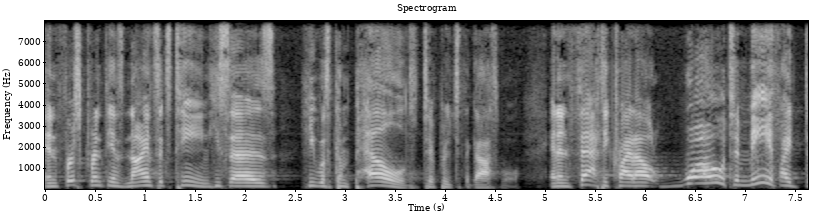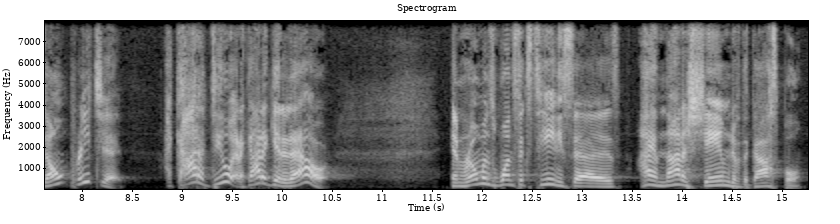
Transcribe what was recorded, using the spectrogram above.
In 1 Corinthians 9:16, he says he was compelled to preach the gospel. And in fact, he cried out, "Woe to me if I don't preach it. I got to do it. I got to get it out." In Romans 1:16, he says, "I am not ashamed of the gospel,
